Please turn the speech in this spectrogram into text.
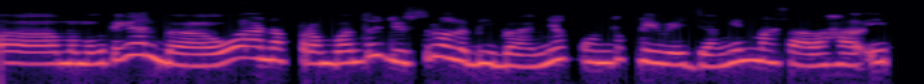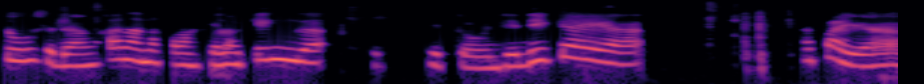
uh, membuktikan bahwa anak perempuan tuh justru lebih banyak untuk diwejangin masalah hal itu sedangkan anak laki-laki enggak gitu. Jadi kayak apa ya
